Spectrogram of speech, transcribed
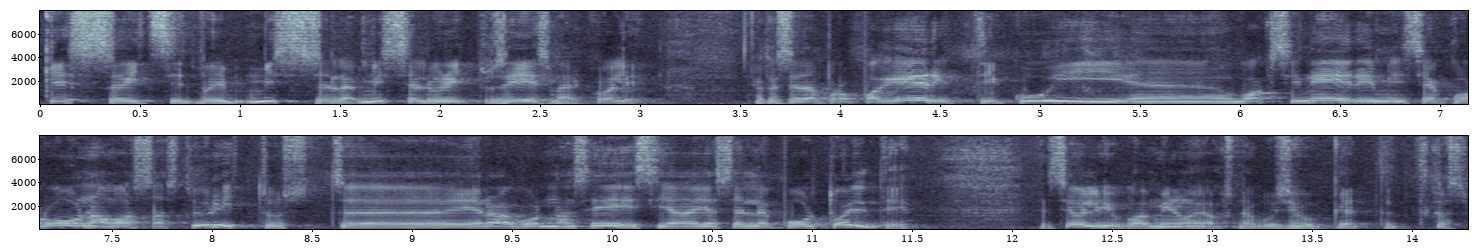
kes sõitsid või mis selle, mis selle ürituse eesmärk oli aga seda propageeriti kui äh, vaktsineerimis- ja koroonavastast üritust äh, erakonna sees ja, ja selle poolt oldi. et see oli juba minu jaoks nagu sihuke, et, et kas,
